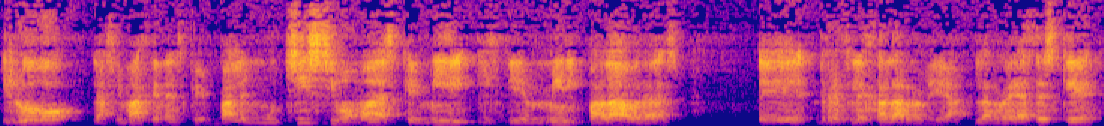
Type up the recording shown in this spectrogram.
y luego las imágenes, que valen muchísimo más que mil y cien mil palabras, eh, refleja la realidad. La realidad es que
